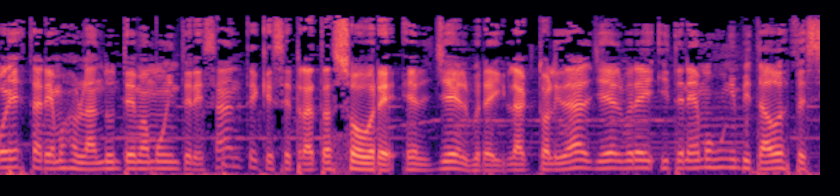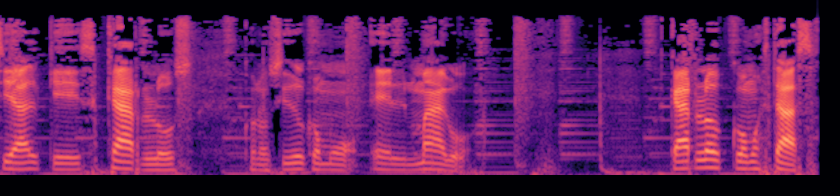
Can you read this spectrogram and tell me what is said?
Hoy estaremos hablando de un tema muy interesante que se trata sobre el jailbreak, la actualidad del jailbreak y tenemos un invitado especial que es Carlos, conocido como el mago. Carlos, ¿cómo estás?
